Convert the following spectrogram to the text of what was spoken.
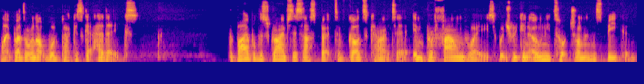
like whether or not woodpeckers get headaches. The Bible describes this aspect of God's character in profound ways which we can only touch on in this beacon,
